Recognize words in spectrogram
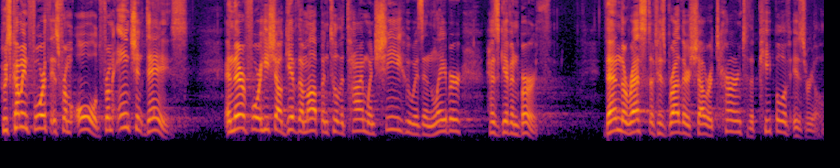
whose coming forth is from old, from ancient days. And therefore he shall give them up until the time when she who is in labor has given birth. Then the rest of his brothers shall return to the people of Israel,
